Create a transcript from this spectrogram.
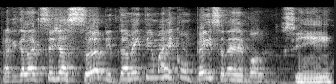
pra que a galera que seja sub também tenha uma recompensa, né, Rebola? Sim.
